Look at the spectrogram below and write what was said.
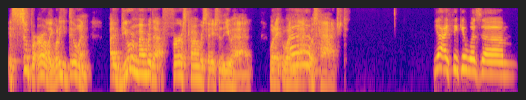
It's super early. What are you doing?" Uh, do you remember that first conversation that you had when it, when uh, that was hatched? Yeah, I think it was um,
